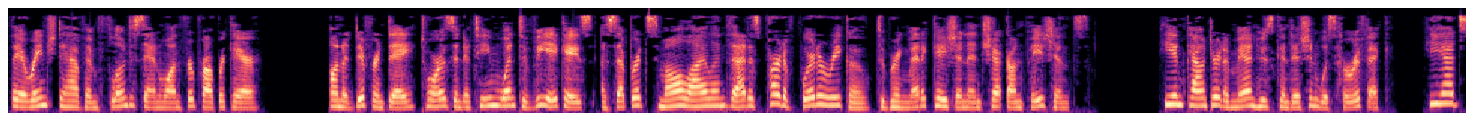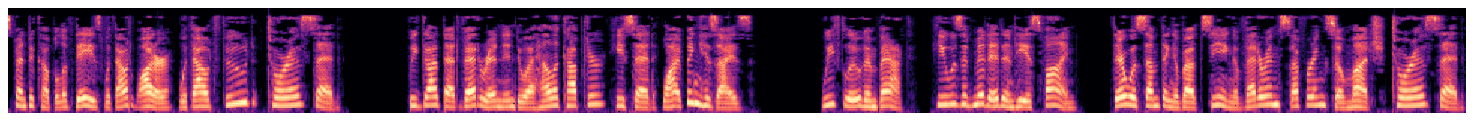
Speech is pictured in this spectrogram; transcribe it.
They arranged to have him flown to San Juan for proper care. On a different day, Torres and a team went to Vieques, a separate small island that is part of Puerto Rico, to bring medication and check on patients. He encountered a man whose condition was horrific. He had spent a couple of days without water, without food, Torres said. We got that veteran into a helicopter, he said, wiping his eyes. We flew him back. He was admitted and he is fine. There was something about seeing a veteran suffering so much, Torres said.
